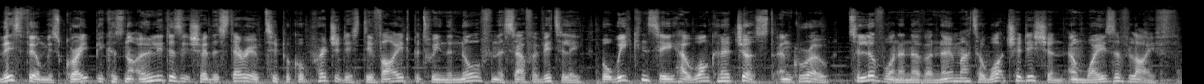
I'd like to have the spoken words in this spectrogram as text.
This film is great because not only does it show the stereotypical prejudice divide between the north and the south of Italy, but we can see how one can adjust and grow to love one another no matter what tradition and ways of life.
